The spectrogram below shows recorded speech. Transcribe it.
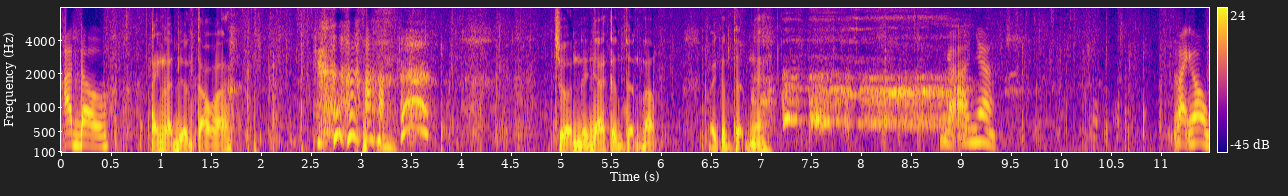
À đầu. Anh là đường tàu á? Trơn đấy nhá cẩn thận lắm. Phải cẩn thận nha. Ngã nha. Lạnh không?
